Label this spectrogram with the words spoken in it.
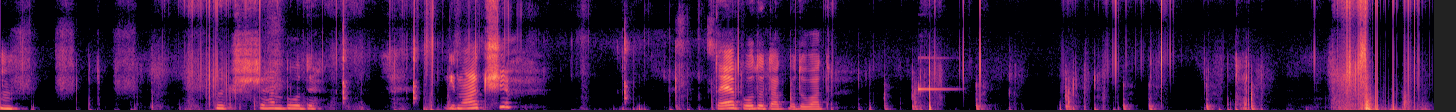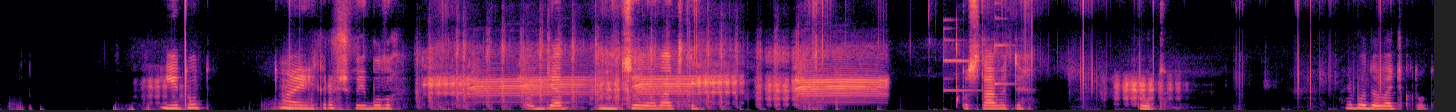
М. Ще буде інакше. Та я буду так будувати. І тут Ой, краще було. Отже, цю овечку поставити тут. Хай буде овечка тут.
